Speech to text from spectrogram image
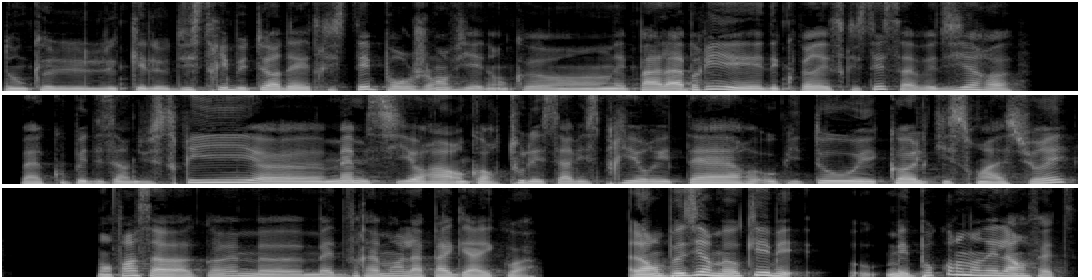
donc le, qui est le distributeur d'électricité pour janvier. Donc on n'est pas à l'abri et des coupures d'électricité, ça veut dire bah, couper des industries, euh, même s'il y aura encore tous les services prioritaires, hôpitaux, écoles qui seront assurés. Enfin, ça va quand même euh, mettre vraiment la pagaille, quoi. Alors on peut se dire, mais ok, mais, mais pourquoi on en est là en fait?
